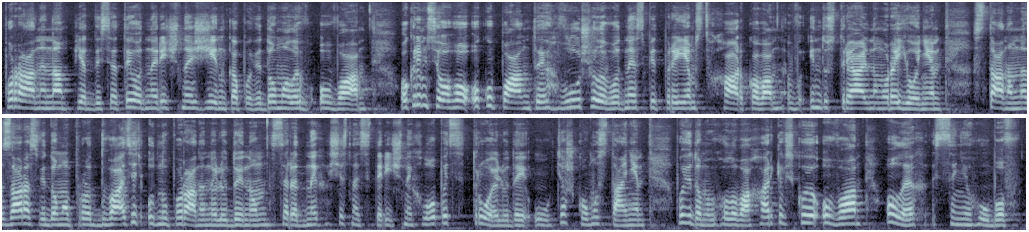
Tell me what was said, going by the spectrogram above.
Поранена 51-річна жінка, повідомили в ОВА. Окрім цього, окупанти влучили в одне з підприємств Харкова в індустріальному районі. Станом на зараз відомо про 21 поранену людину. Серед них 16-річний хлопець, троє людей у тяжкому стані. Повідомив голова Харківської ОВА Олег Синігубов.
